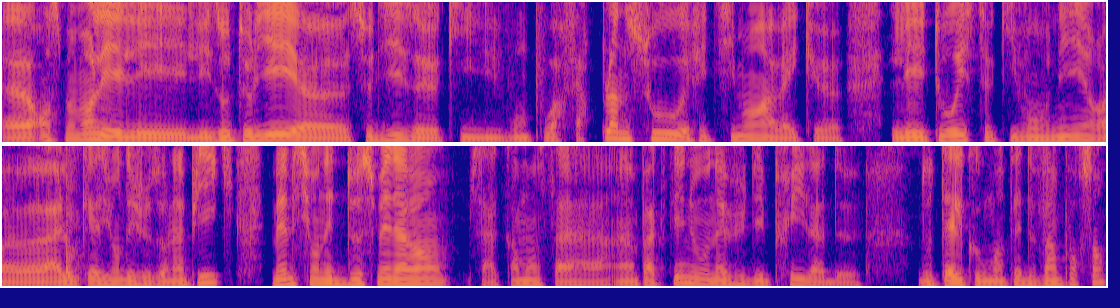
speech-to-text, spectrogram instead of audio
euh, en ce moment, les, les- les hôteliers euh, se disent euh, qu'ils vont pouvoir faire plein de sous, effectivement, avec euh, les touristes qui vont venir euh, à l'occasion des Jeux Olympiques. Même si on est deux semaines avant, ça commence à, à impacter. Nous, on a vu des prix là, de, d'hôtels qui augmentaient de 20%,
